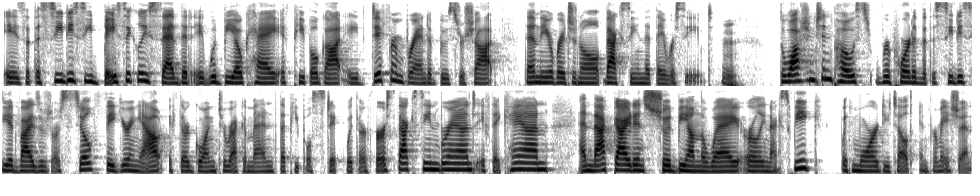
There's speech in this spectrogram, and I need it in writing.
is that the CDC basically said that it would be okay if people got a different brand of booster shot than the original vaccine that they received. Hmm. The Washington Post reported that the CDC advisors are still figuring out if they're going to recommend that people stick with their first vaccine brand if they can, and that guidance should be on the way early next week with more detailed information.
